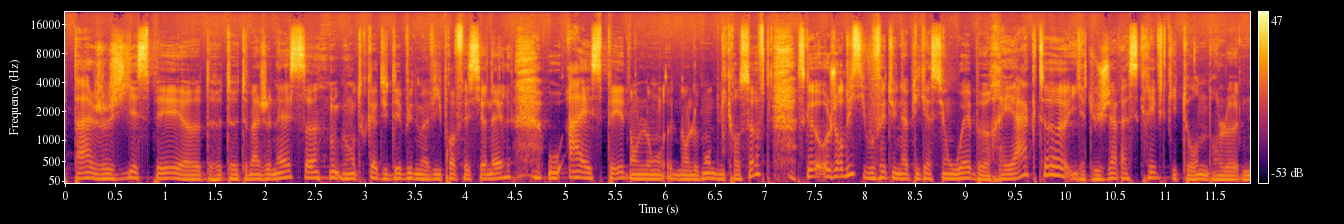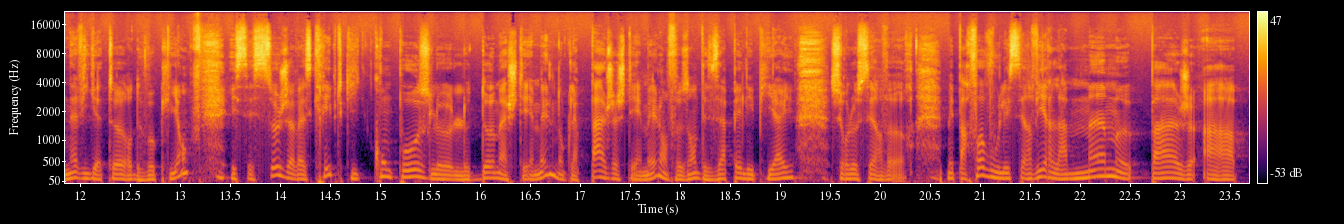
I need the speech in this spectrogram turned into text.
pages JSP de, ma jeunesse, ou en tout cas du début de ma vie professionnelle, ou ASP dans le, dans le monde Microsoft. Parce qu'aujourd'hui, si vous faites une application web React, il y a du JavaScript qui tourne dans le navigateur vos clients, et c'est ce JavaScript qui compose le, le DOM HTML, donc la page HTML, en faisant des appels API sur le serveur. Mais parfois, vous voulez servir la même page à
